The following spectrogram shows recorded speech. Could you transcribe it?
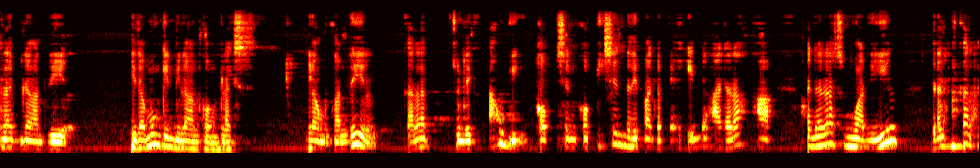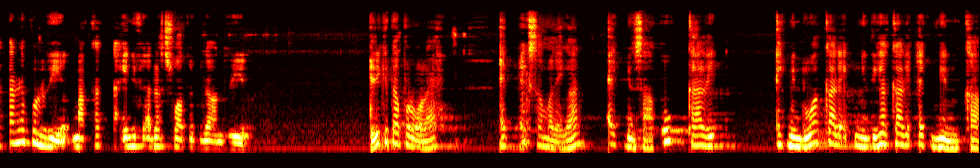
adalah bilangan real tidak mungkin bilangan kompleks yang bukan real karena sudah diketahui koefisien-koefisien daripada Px ini adalah adalah semua real dan akar-akarnya pun real, maka K ini adalah suatu bilangan real. Jadi kita peroleh fx sama dengan x min 1 kali x min 2 kali x min 3 kali x min k.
